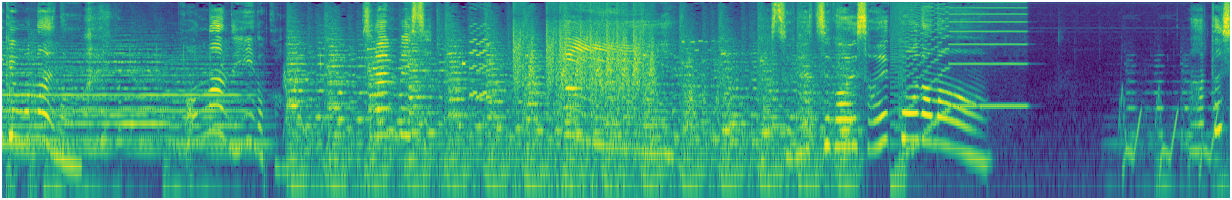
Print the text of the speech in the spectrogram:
抜けもないな。こんなんでいいのか。スライムベース。すれ違い最高だな、私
